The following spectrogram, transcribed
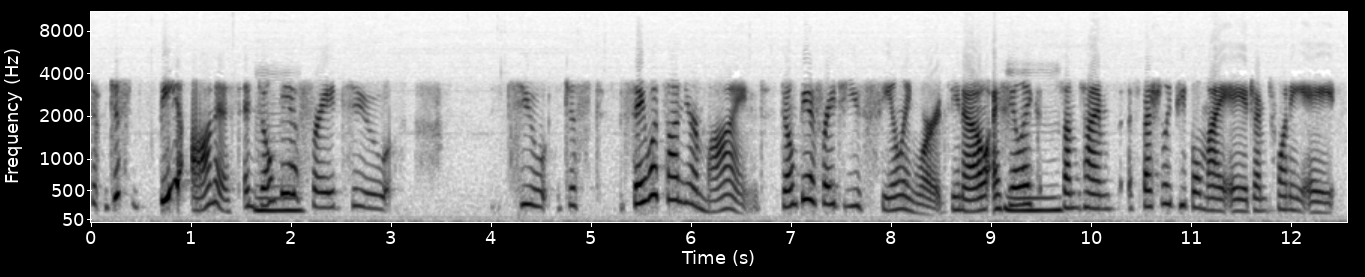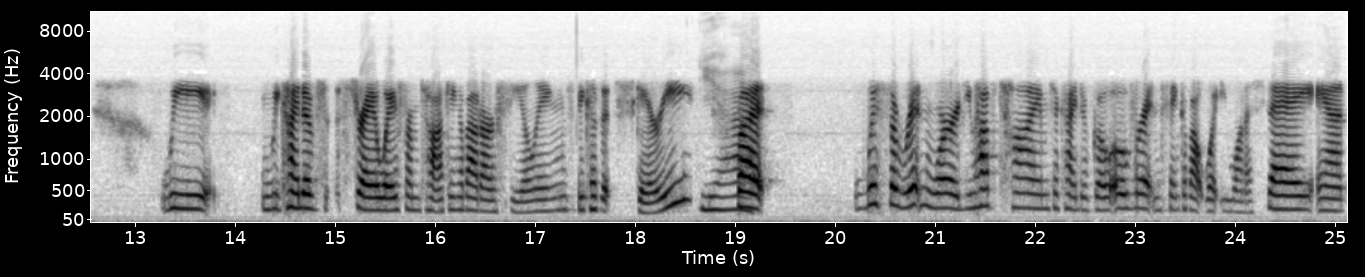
th- just be honest and don't be mm. afraid to to just say what's on your mind. Don't be afraid to use feeling words, you know? I feel like mm-hmm. sometimes, especially people my age, I'm 28, we we kind of stray away from talking about our feelings because it's scary. Yeah. But with the written word, you have time to kind of go over it and think about what you want to say and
